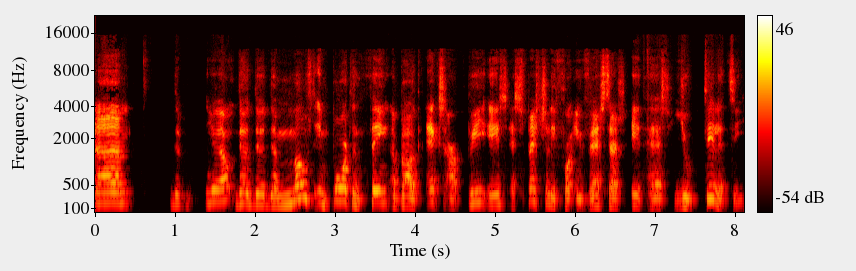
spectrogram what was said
Um, the, you know, the, the, the most important thing about XRP is, especially for investors, it has utility.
